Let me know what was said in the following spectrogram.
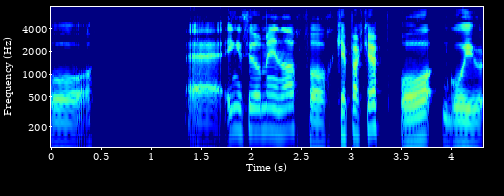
Og eh, ingen sure miner for Cup er cup, og god jul.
